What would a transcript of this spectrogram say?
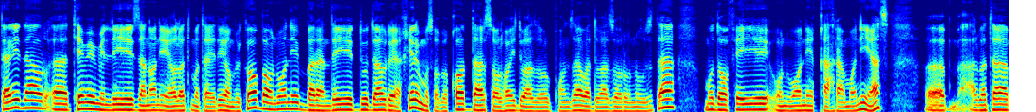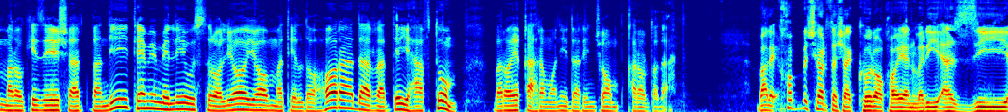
در این دور تیم ملی زنان ایالات متحده آمریکا به عنوان برنده دو دور اخیر مسابقات در سالهای 2015 و 2019 مدافع عنوان قهرمانی است. البته مراکز شرط بندی تیم ملی استرالیا یا متیلدا ها را در رده هفتم برای قهرمانی در این جام قرار دادند بله خب بسیار تشکر آقای انوری از زی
